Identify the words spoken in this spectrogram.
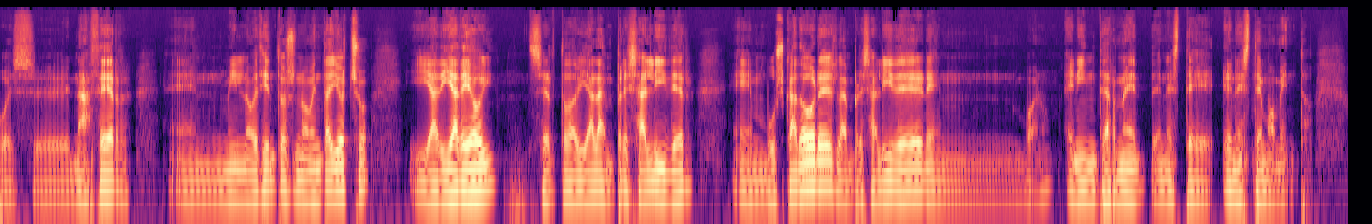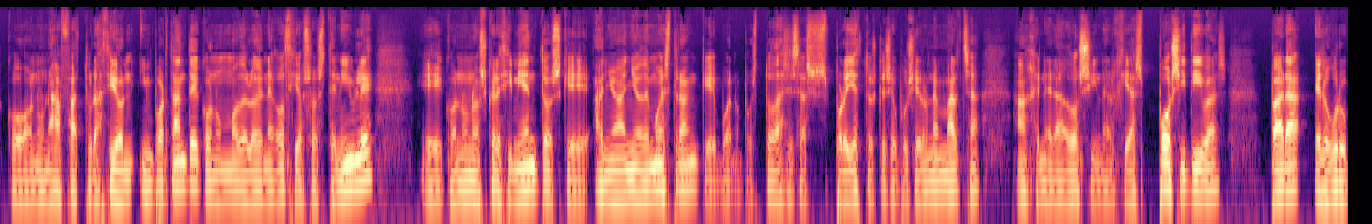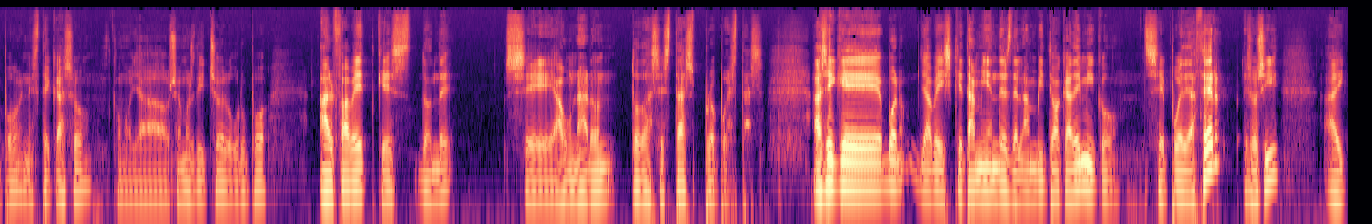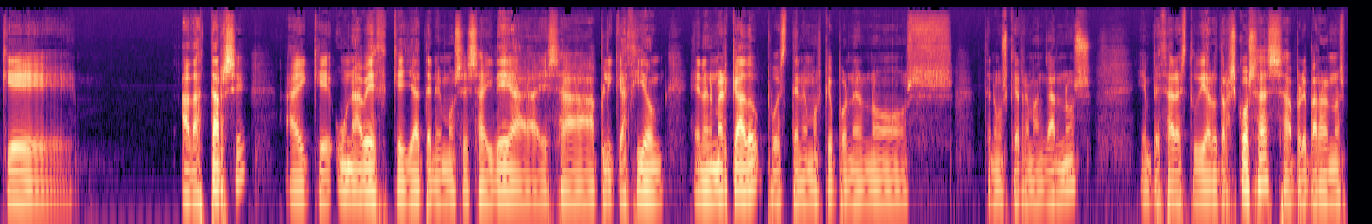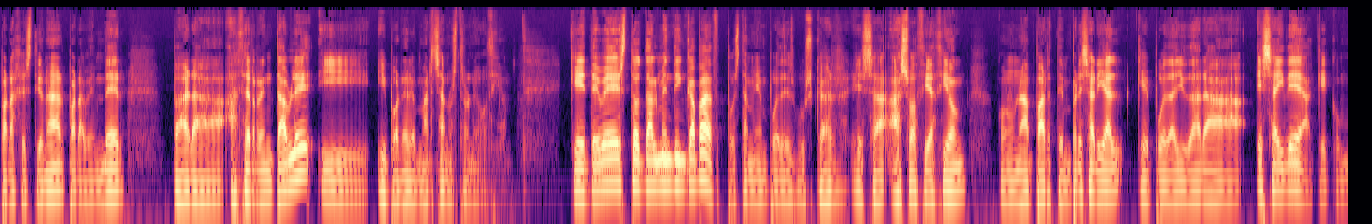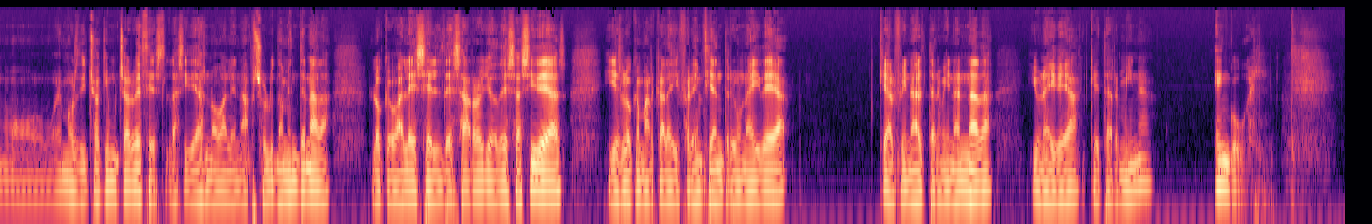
pues eh, nacer en 1998 y a día de hoy ser todavía la empresa líder en buscadores, la empresa líder en bueno, en internet en este en este momento, con una facturación importante, con un modelo de negocio sostenible eh, con unos crecimientos que año a año demuestran que bueno pues todos esos proyectos que se pusieron en marcha han generado sinergias positivas para el grupo. En este caso como ya os hemos dicho el grupo Alphabet que es donde se aunaron todas estas propuestas así que bueno ya veis que también desde el ámbito académico se puede hacer eso sí hay que adaptarse hay que una vez que ya tenemos esa idea, esa aplicación en el mercado, pues tenemos que ponernos, tenemos que remangarnos y empezar a estudiar otras cosas, a prepararnos para gestionar, para vender, para hacer rentable y, y poner en marcha nuestro negocio. ¿Que te ves totalmente incapaz? Pues también puedes buscar esa asociación con una parte empresarial que pueda ayudar a esa idea que, como hemos dicho aquí muchas veces, las ideas no valen absolutamente nada, lo que vale es el desarrollo de esas ideas y es lo que marca la diferencia entre una idea que al final termina en nada y una idea que termina en Google.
